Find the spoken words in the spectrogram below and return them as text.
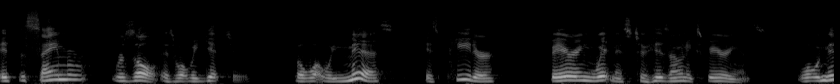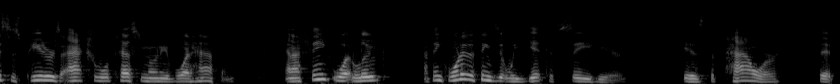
It's the same result as what we get to, but what we miss is Peter bearing witness to his own experience. What we miss is Peter's actual testimony of what happened. And I think what Luke, I think one of the things that we get to see here is the power that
